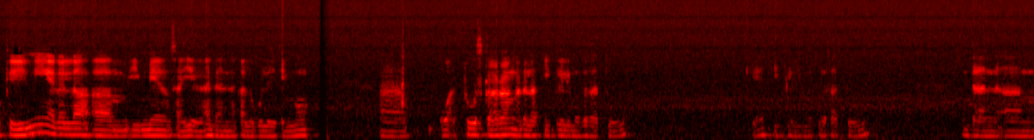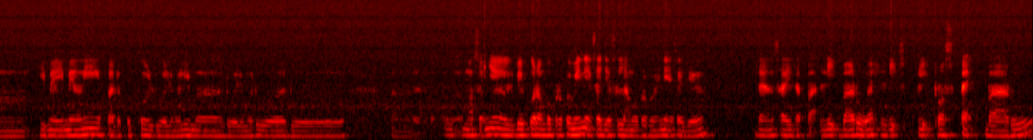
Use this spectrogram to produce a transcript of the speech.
Ok ini adalah um, email saya eh, dan kalau boleh tengok uh, waktu sekarang adalah 3.51 ok 3.51 dan um, email-email ni pada pukul 2.55, 2.52, 2, uh, maksudnya lebih kurang beberapa minit saja selang beberapa minit saja. Dan saya dapat lead baru eh lead split prospect baru.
